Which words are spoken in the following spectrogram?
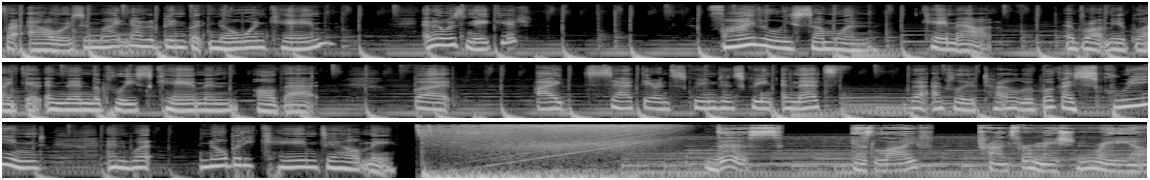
for hours. It might not have been, but no one came. And I was naked. Finally, someone came out and brought me a blanket, and then the police came and all that. But I sat there and screamed and screamed, and that's the, actually the title of the book. I screamed, and what nobody came to help me. This is Life Transformation Radio.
